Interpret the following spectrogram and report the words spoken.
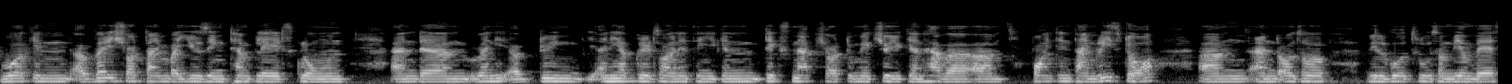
work in a very short time by using templates clone and um, when are uh, doing any upgrades or anything you can take snapshot to make sure you can have a um, point in time restore um, and also we'll go through some VMware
